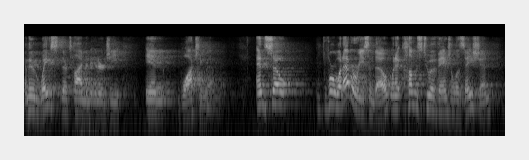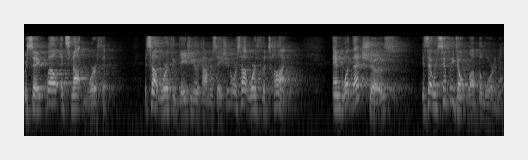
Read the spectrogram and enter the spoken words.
and they would waste their time and energy in watching them. And so for whatever reason, though, when it comes to evangelization, we say, well, it's not worth it. It's not worth engaging in the conversation, or it's not worth the time. And what that shows is that we simply don't love the Lord enough.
